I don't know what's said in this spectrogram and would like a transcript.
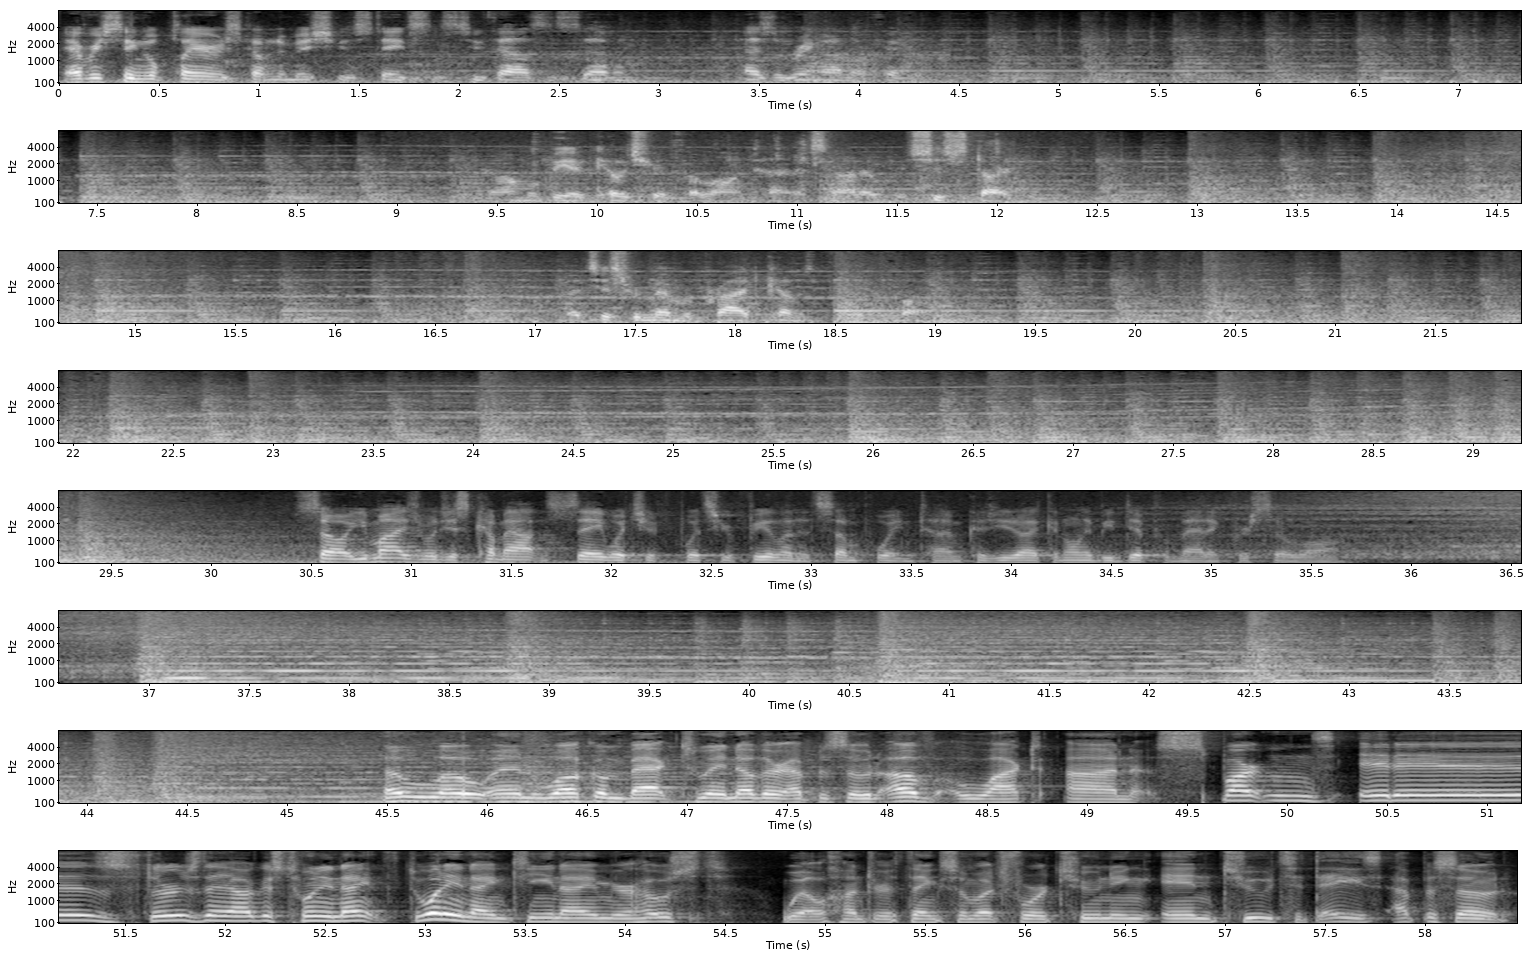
Every single player who's come to Michigan State since 2007 has a ring on their finger. I'm gonna be a coach here for a long time. It's not over. It's just starting. But just remember, pride comes before the fall. So you might as well just come out and say what you what you're feeling at some point in time because you know I can only be diplomatic for so long. Hello and welcome back to another episode of Locked on Spartans. It is Thursday, August 29th, 2019. I am your host, Will Hunter. Thanks so much for tuning in to today's episode.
